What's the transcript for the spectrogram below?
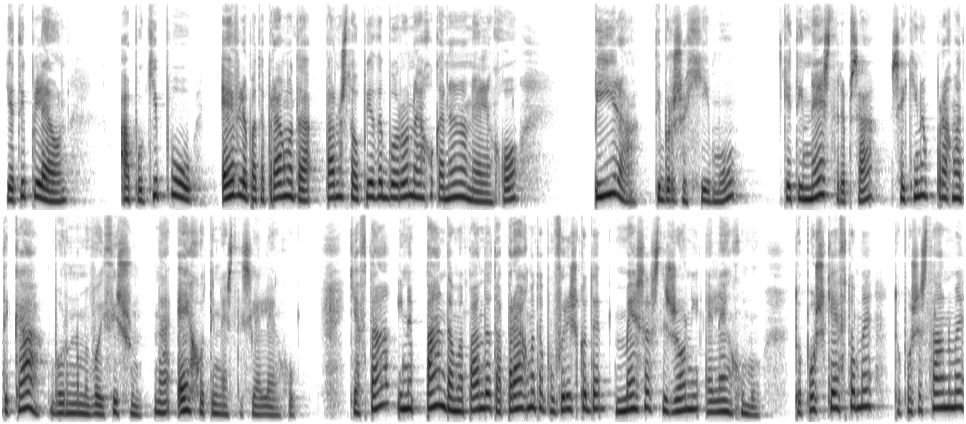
Γιατί πλέον από εκεί που έβλεπα τα πράγματα πάνω στα οποία δεν μπορώ να έχω κανέναν έλεγχο, πήρα την προσοχή μου και την έστρεψα σε εκείνα που πραγματικά μπορούν να με βοηθήσουν να έχω την αίσθηση ελέγχου. Και αυτά είναι πάντα μα πάντα τα πράγματα που βρίσκονται μέσα στη ζώνη ελέγχου μου. Το πώς σκέφτομαι, το πώς αισθάνομαι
